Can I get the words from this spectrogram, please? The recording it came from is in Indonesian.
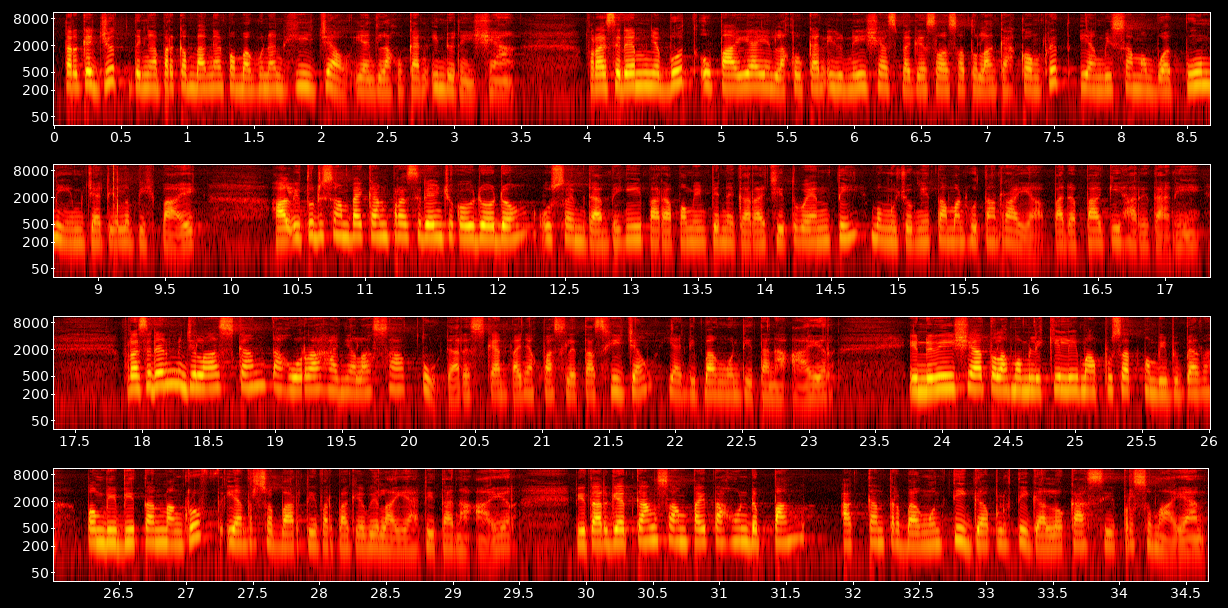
terkejut dengan perkembangan pembangunan hijau yang dilakukan Indonesia. Presiden menyebut upaya yang dilakukan Indonesia sebagai salah satu langkah konkret yang bisa membuat bumi menjadi lebih baik. Hal itu disampaikan Presiden Joko Widodo usai mendampingi para pemimpin negara G20 mengunjungi Taman Hutan Raya pada pagi hari tadi. Presiden menjelaskan Tahura hanyalah satu dari sekian banyak fasilitas hijau yang dibangun di tanah air. Indonesia telah memiliki lima pusat pembibitan, pembibitan mangrove yang tersebar di berbagai wilayah di tanah air. Ditargetkan sampai tahun depan akan terbangun 33 lokasi persemaian.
